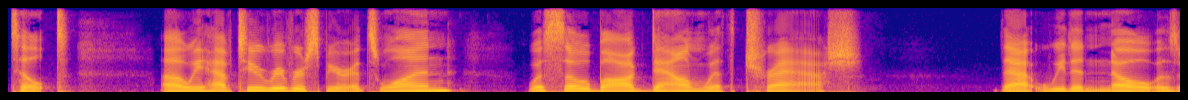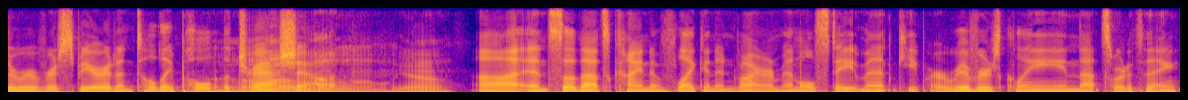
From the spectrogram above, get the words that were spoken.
tilt. Uh, we have two river spirits. One was so bogged down with trash that we didn't know it was a river spirit until they pulled the trash out. Oh, yeah. Uh, and so that's kind of like an environmental statement keep our rivers clean, that sort of thing.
